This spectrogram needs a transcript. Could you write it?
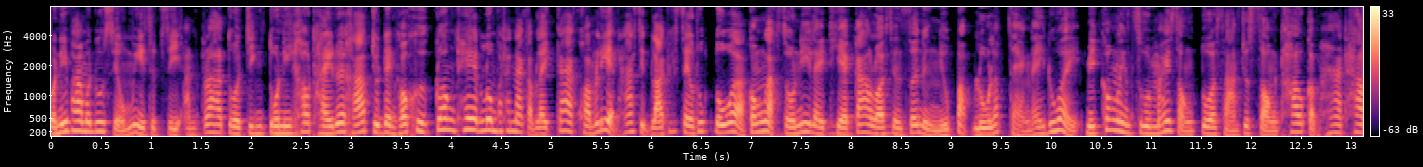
วันนี้พามาดูเสี่ยวมี่14อันตราตัวจริงตัวนี้เข้าไทยด้วยครับ จุดเด่นเขาคือกล้องเทพร่วมพัฒนากับไลกาความละเอียด 50 ล้านพิกเซลทุกตัว กล้องหลักโซนี่ไลเทีย900 เซนเซอร์ 1 นิ้วปรับรูรับแสงได้ด้วย มีกล้องเลนส์ซูมมาให้ 2 ตัว 3.2 เท่ากับ 5 เท่า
